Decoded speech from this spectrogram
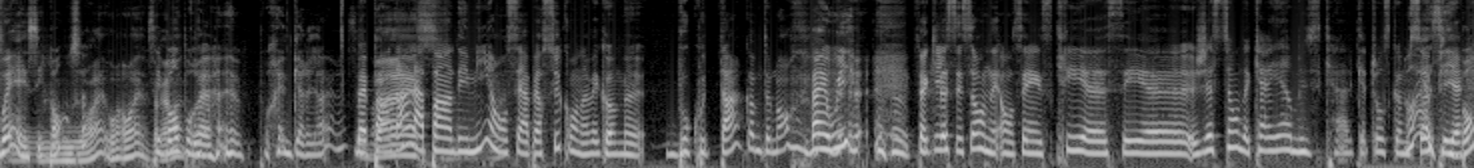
ouais, c'est bon ça. Ouais, ouais, ouais. C'est bon pour, cool. euh, pour une carrière. hein, Ben, bon. pendant Ben, la pandémie, on s'est aperçu qu'on avait comme euh, beaucoup de temps, comme tout le monde. Ben oui. fait que là, c'est ça, on, est- on s'est inscrit, euh, c'est euh, gestion de carrière musicale, quelque chose comme ça. Puis, c'est euh, bon.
